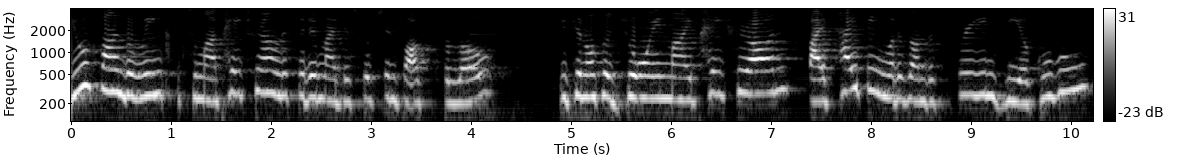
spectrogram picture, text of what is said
You will find the link to my Patreon listed in my description box below. You can also join my Patreon by typing what is on the screen via Google,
